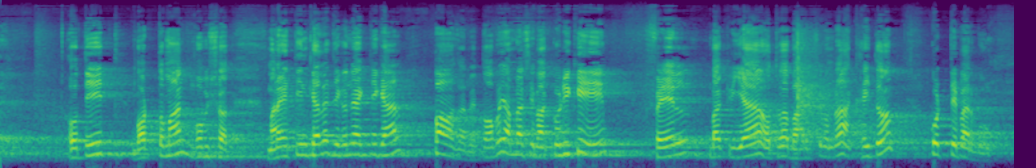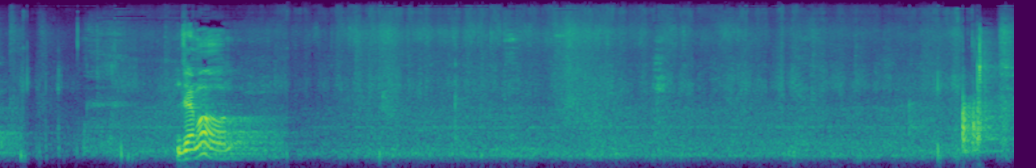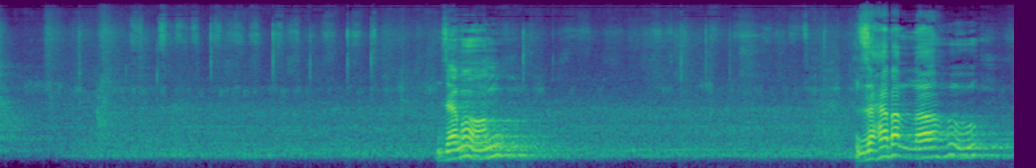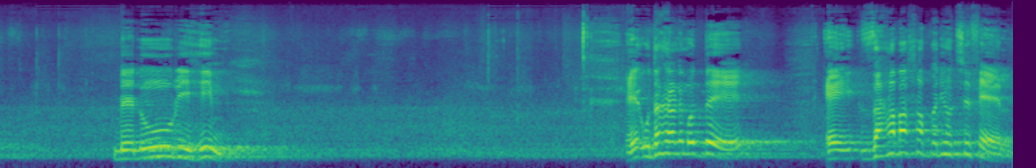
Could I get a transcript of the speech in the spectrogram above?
অতীত, বর্তমান, ভবিষ্যৎ। মানে এই তিন কালে যে কোনো একটি কাল পাওয়া যাবে। তবে আমরা সেই বাক্যটিকে ফেল বা ক্রিয়া অথবা বার হিসেবে আমরা আখ্যায়িত করতে পারব। যেমন যেমন জাহাবাল্লাহু বেনুরিহিম এই উদাহরণের মধ্যে এই জাহাবা শব্দটি হচ্ছে ফেল।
